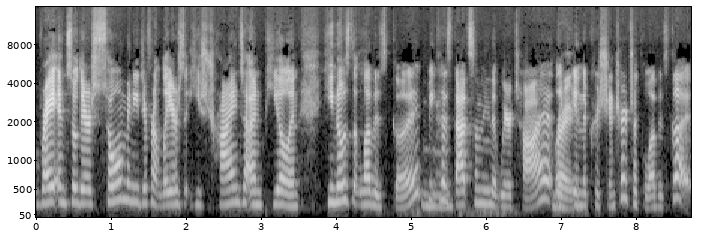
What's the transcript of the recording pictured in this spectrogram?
right and so there's so many different layers that he's trying to unpeel and he knows that love is good because that's something that we're taught like Mm-hmm. Right. in the christian church like love is good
